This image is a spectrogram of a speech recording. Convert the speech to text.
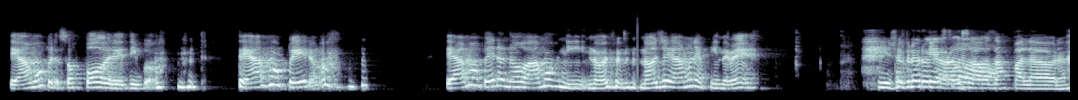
te amo, pero sos pobre, tipo, te amo, pero, te amo, pero no vamos ni, no, no llegamos ni a fin de mes. Sí, yo creo que, habrá usado esas palabras.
